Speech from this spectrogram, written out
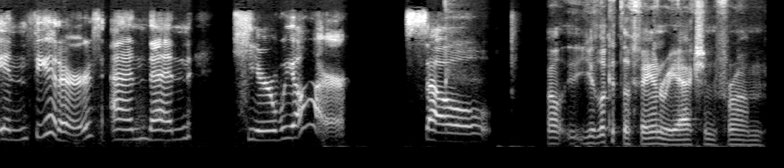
in theaters, and then here we are. So Well, you look at the fan reaction from,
